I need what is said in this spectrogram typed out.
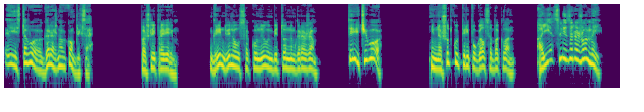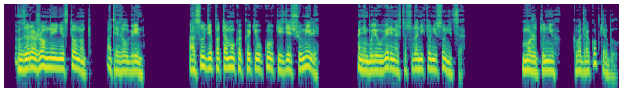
Из того гаражного комплекса». «Пошли проверим». Грин двинулся к унылым бетонным гаражам. «Ты чего?» Не на шутку перепугался Баклан. А если зараженный?» «Зараженные не стонут», — отрезал Грин. А судя по тому, как эти укурки здесь шумели, они были уверены, что сюда никто не сунется. Может, у них квадрокоптер был?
